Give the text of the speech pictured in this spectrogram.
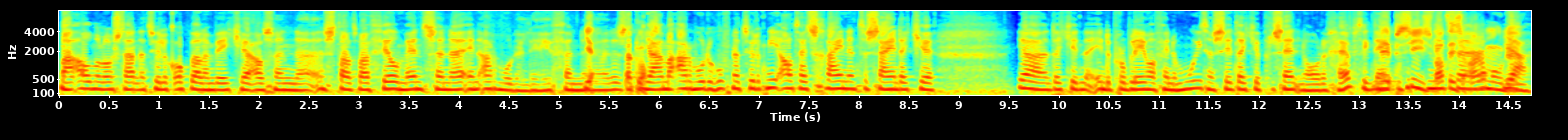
maar Almelo staat natuurlijk ook wel een beetje als een, eh, een stad waar veel mensen eh, in armoede leven. Ja, dus, dat klopt. ja, maar armoede hoeft natuurlijk niet altijd schrijnend te zijn dat je, ja, dat je in de problemen of in de moeite zit dat je present nodig hebt. Ik denk Nee, precies. niet, Wat is eh, armoede? Ja,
